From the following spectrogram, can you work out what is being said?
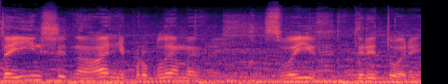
та інші нагальні проблеми своїх територій.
